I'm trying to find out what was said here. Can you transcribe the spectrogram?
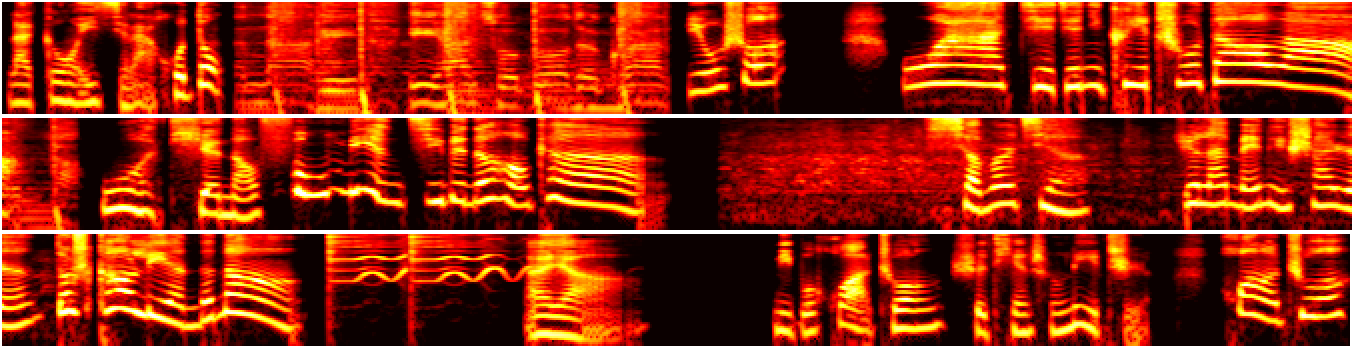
来跟我一起来互动。比如说，哇，姐姐你可以出道了！我天哪，封面级别的好看！小妹儿姐，原来美女杀人都是靠脸的呢！哎呀，你不化妆是天生丽质，化了妆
